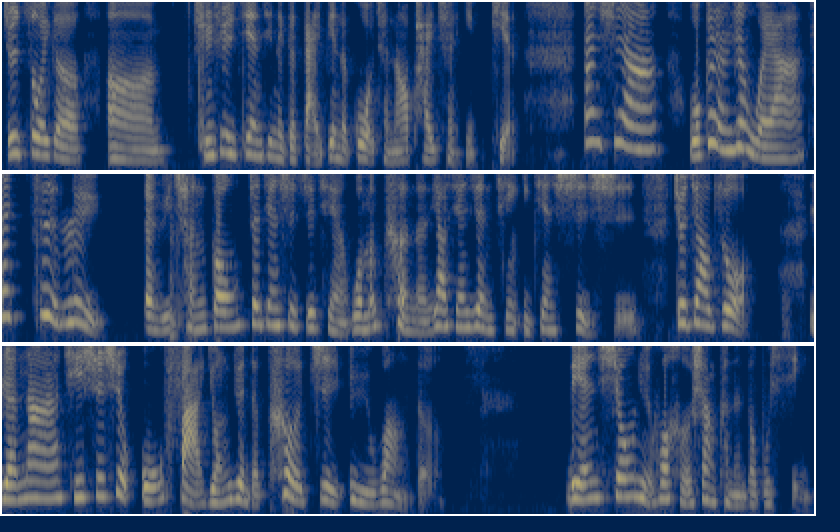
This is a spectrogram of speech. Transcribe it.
就是做一个呃循序渐进的一个改变的过程，然后拍成影片。但是啊，我个人认为啊，在自律。等于成功这件事之前，我们可能要先认清一件事实，就叫做人呐，其实是无法永远的克制欲望的，连修女或和尚可能都不行，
